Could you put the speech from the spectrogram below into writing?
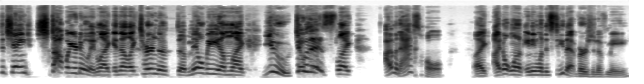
the change? Stop what you're doing. Like, and then like turn to, to Milby and I'm like, you do this. Like, I'm an asshole. Like, I don't want anyone to see that version of me.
